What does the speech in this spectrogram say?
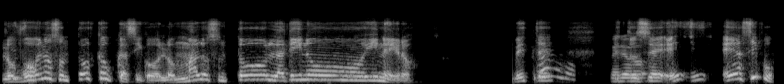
Los buenos son todos caucásicos, los malos son todos latinos y negros. ¿Viste? Claro, pero- Entonces, es, es- es así, pues.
